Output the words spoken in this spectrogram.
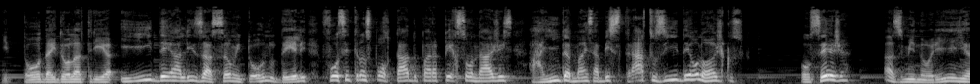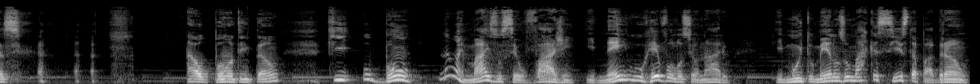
e toda a idolatria e idealização em torno dele fosse transportado para personagens ainda mais abstratos e ideológicos, ou seja, as minorias. Ao ponto, então, que o bom não é mais o selvagem e nem o revolucionário, e muito menos o marxista padrão,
